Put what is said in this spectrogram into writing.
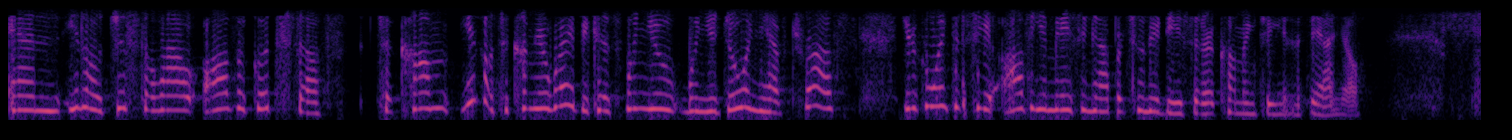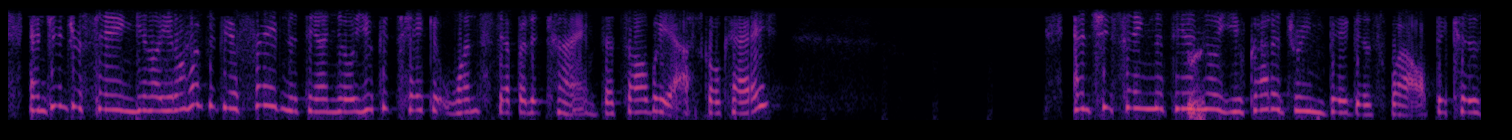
and, you know, just allow all the good stuff to come, you know, to come your way because when you when you do and you have trust, you're going to see all the amazing opportunities that are coming to you, Nathaniel. And Ginger's saying, you know, you don't have to be afraid, Nathaniel. You could take it one step at a time. That's all we ask, okay? And she's saying, Nathaniel, you've got to dream big as well because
